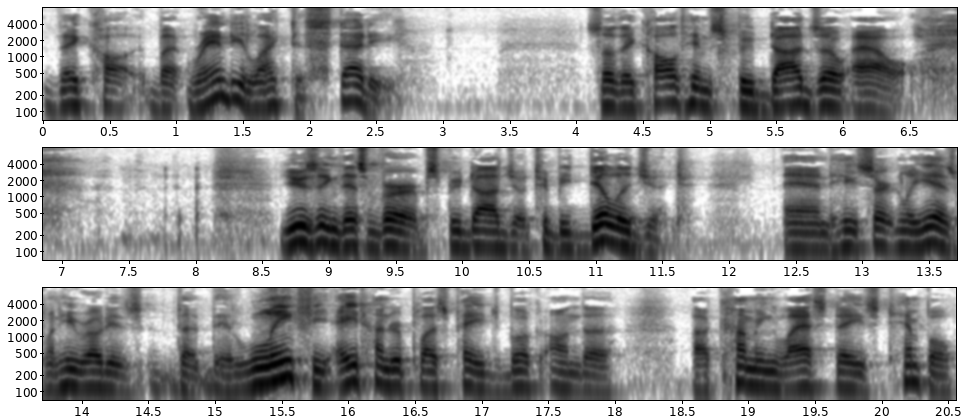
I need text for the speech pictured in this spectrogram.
they called, but Randy liked to study, so they called him Spudazzo Owl, using this verb spoudazo to be diligent. And he certainly is. When he wrote his the, the lengthy 800 plus page book on the uh, coming last days temple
